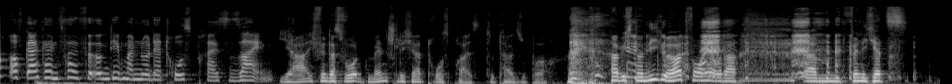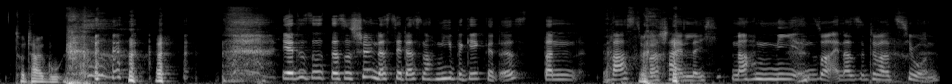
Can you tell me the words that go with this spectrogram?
auch auf gar keinen Fall für irgendjemanden nur der Trostpreis sein. Ja, ich finde das Wort menschlicher Trostpreis total super. Habe ich noch nie gehört vorher oder ähm, finde ich jetzt total gut. Ja, das ist, das ist schön, dass dir das noch nie begegnet ist. Dann warst du wahrscheinlich noch nie in so einer Situation.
